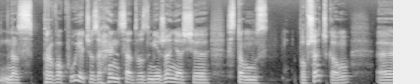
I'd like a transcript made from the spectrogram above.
nas prowokuje czy zachęca do zmierzenia się z tą poprzeczką e,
